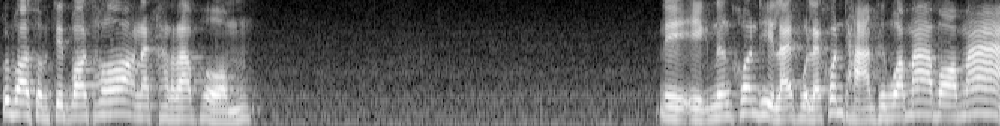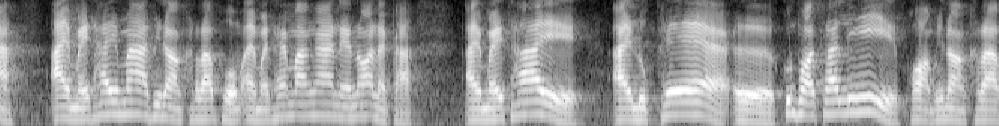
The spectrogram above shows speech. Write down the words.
คุณพ่อสมจิตบอทองนะครับผม นี่อีกหนึ่งคนที่หลายผู้หลายคนถามถึงว่ามาบอมาไอไหมไทยมาพี่น้องครับ ผมไอไหมไทยมางานแน่นอนนะกะไอไหมไทยไอลูกแพร่เออคุณพ่อซาลี่พร้อมพี่น้องครับ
